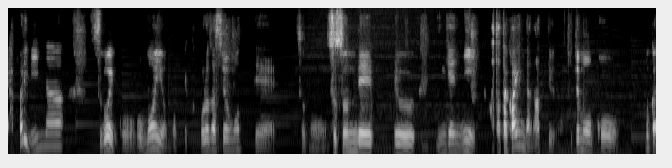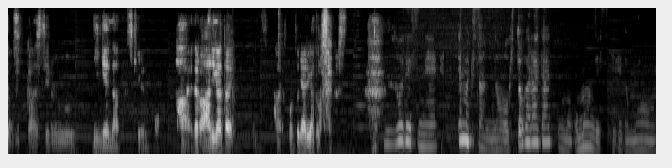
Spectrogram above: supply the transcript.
やっぱりみんな、すごいこう、思いを持って、志を持って、その、進んでいる人間に温かいんだなっていうのは、とてもこう、僕は実感している人間なんですけれども、はい。だからありがたい。はい。本当にありがとうございます。そうですね。玉木さんのお人柄だとも思うんですけれども、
